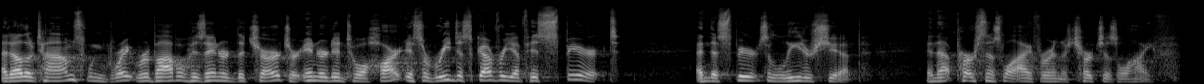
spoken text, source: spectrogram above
At other times, when great revival has entered the church or entered into a heart, it's a rediscovery of His Spirit and the Spirit's leadership in that person's life or in the church's life.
